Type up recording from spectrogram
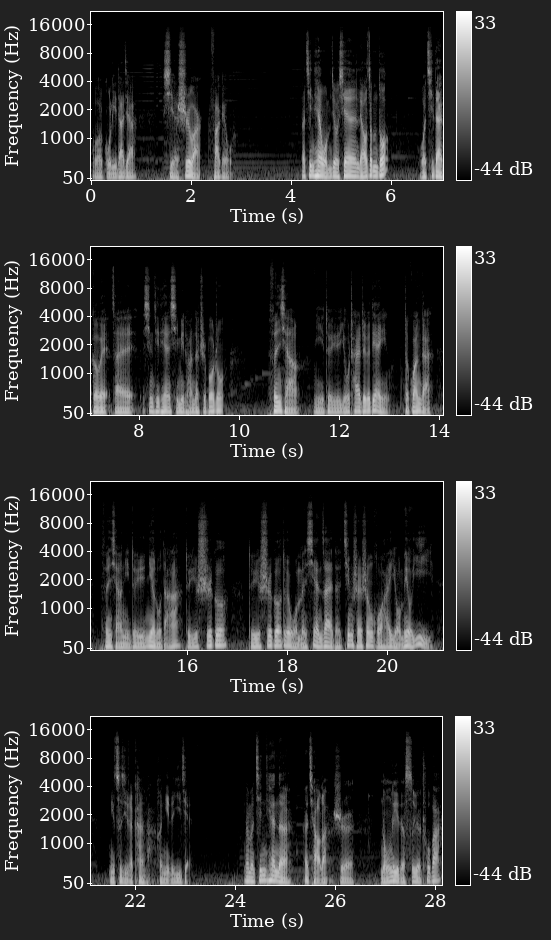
我鼓励大家写诗玩发给我。那今天我们就先聊这么多，我期待各位在星期天洗米团的直播中分享你对于《邮差》这个电影的观感，分享你对于聂鲁达、对于诗歌。对于诗歌，对我们现在的精神生活还有没有意义？你自己的看法和你的意见。那么今天呢，还巧了，是农历的四月初八，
